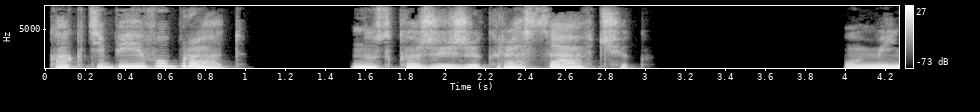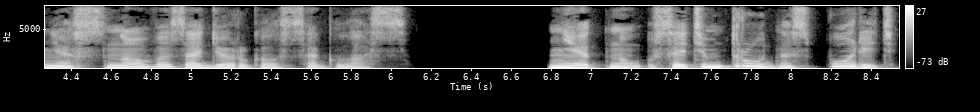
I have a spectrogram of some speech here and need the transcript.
как тебе его брат? Ну скажи же, красавчик!» У меня снова задергался глаз. Нет, ну, с этим трудно спорить,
